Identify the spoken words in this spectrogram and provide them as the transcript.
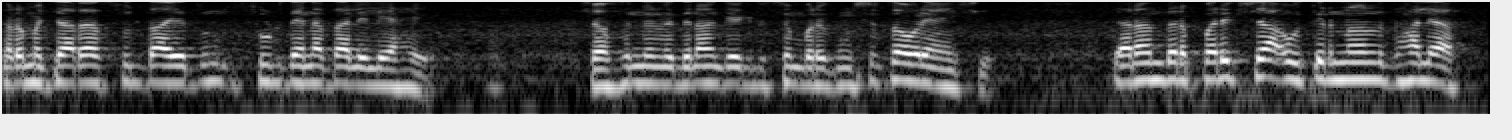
कर्मचाऱ्यासुद्धा येथून सूट देण्यात आलेली आहे. शासन निर्णय दिनांक एक डिसेंबर एकोणीसशे चौऱ्याऐंशी. त्यानंतर परीक्षा उत्तीर्ण झाल्यास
